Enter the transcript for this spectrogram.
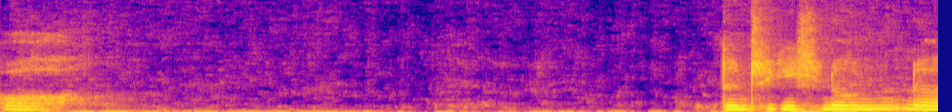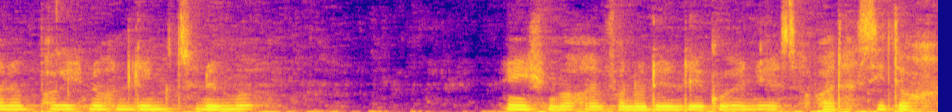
Oh. Dann schicke ich noch, na, dann packe ich noch einen Link zu dem. Ich mache einfach nur den Lego NES, aber das sieht doch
